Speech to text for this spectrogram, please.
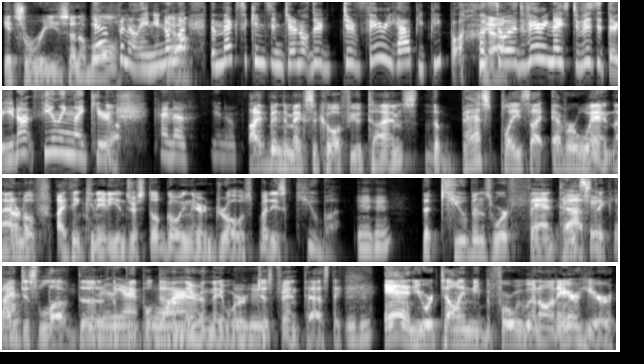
It's reasonable. Definitely. And you know Yeah. what? The Mexicans in general, they're they're very happy people. Yeah. so it's very nice to visit there. You're not feeling like you're Yeah. kind of, you know. I've been to Mexico a few times. The best place I ever went, and I don't know if I think Canadians are still going there in droves, but is Cuba. Mm-hmm. The Cubans were fantastic. I yeah. just loved the, really the people down there, and they were Mhm. just fantastic. And you were telling me before we went on air here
